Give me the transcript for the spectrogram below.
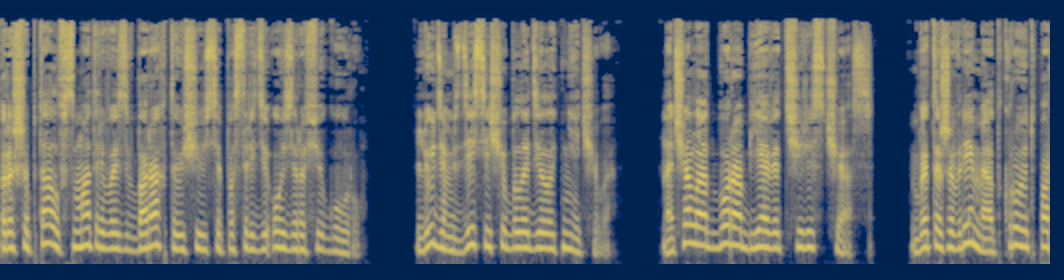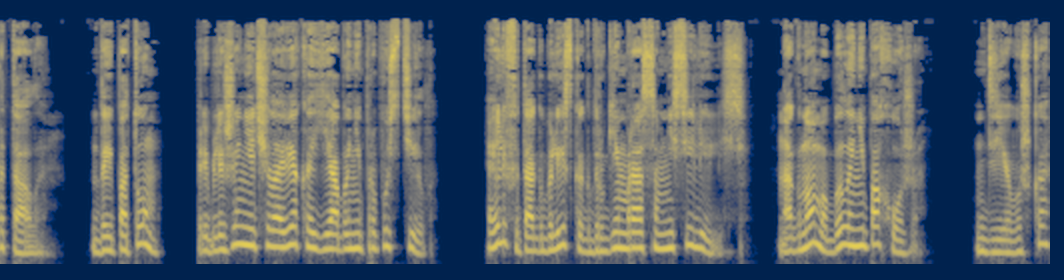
Прошептал, всматриваясь в барахтающуюся посреди озера фигуру. Людям здесь еще было делать нечего. Начало отбора объявят через час. В это же время откроют порталы. Да и потом, приближение человека я бы не пропустил. Эльфы так близко к другим расам не селились. На гнома было не похоже. Девушка.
